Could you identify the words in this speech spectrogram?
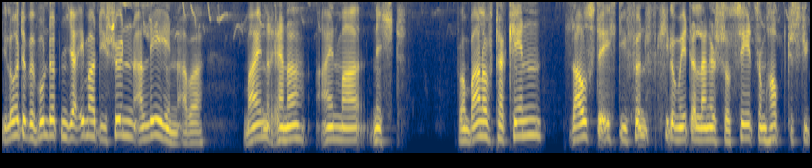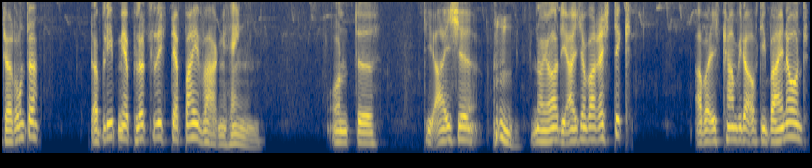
Die Leute bewunderten ja immer die schönen Alleen, aber mein Renner einmal nicht. Vom Bahnhof Taken sauste ich die fünf Kilometer lange Chaussee zum Hauptgestüt herunter. Da blieb mir plötzlich der Beiwagen hängen. Und äh, die Eiche, naja, die Eiche war recht dick. Aber ich kam wieder auf die Beine und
